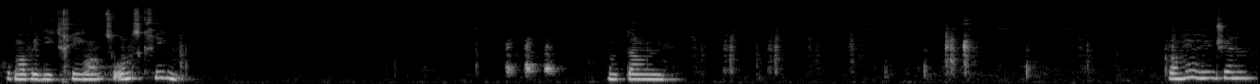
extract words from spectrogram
Gucken, ob wir die kriegen, zu uns kriegen. Und dann. Komm her, Hühnchen.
